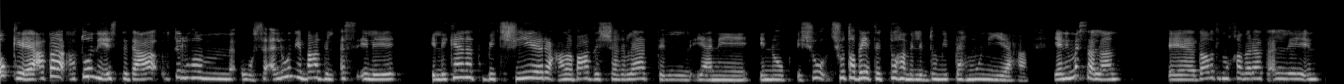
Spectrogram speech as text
أوكي أعطوني استدعاء. قلت لهم وسألوني بعض الأسئلة اللي كانت بتشير على بعض الشغلات يعني إنه شو شو طبيعة التهم اللي بدهم يتهموني إياها. يعني مثلا آه، ضابط المخابرات قال لي أنت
